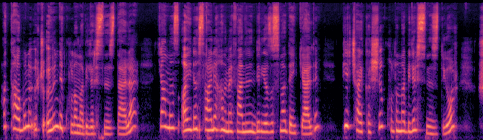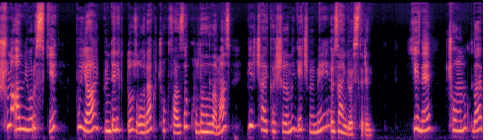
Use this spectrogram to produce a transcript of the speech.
Hatta bunu 3 öğün de kullanabilirsiniz derler. Yalnız Aydın Salih hanımefendinin bir yazısına denk geldim. Bir çay kaşığı kullanabilirsiniz diyor. Şunu anlıyoruz ki bu yağ gündelik doz olarak çok fazla kullanılamaz. Bir çay kaşığını geçmemeye özen gösterin. Yine çoğunlukla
